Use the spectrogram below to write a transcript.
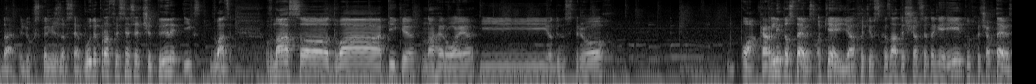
Да, Ілюх, скоріш за все. Буде просто 74x20. В нас о, два піки на героя і один з трьох. О, Карлітос Тевіс. Окей, я хотів сказати, що це таке. І тут хоча б Тевіс.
